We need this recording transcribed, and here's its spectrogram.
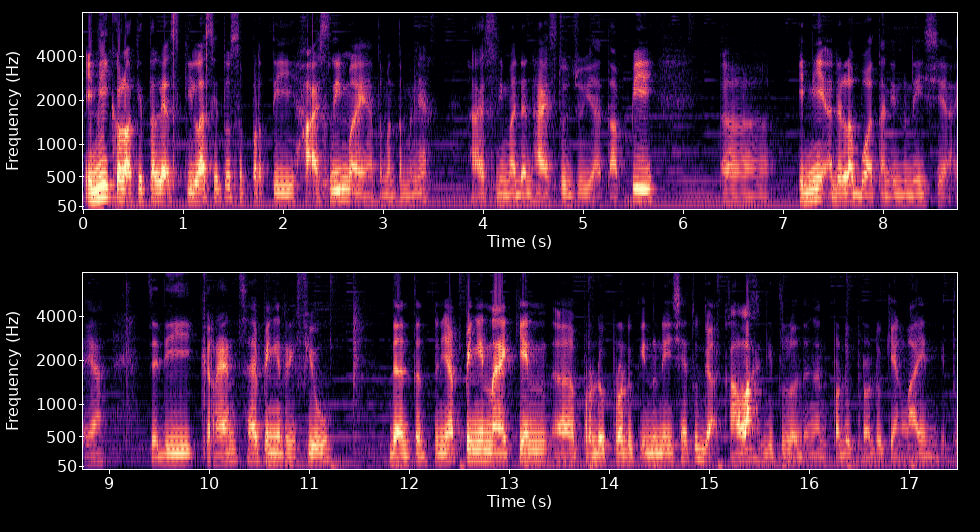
Ini kalau kita lihat sekilas itu seperti HS5 ya teman-teman ya. HS5 dan HS7 ya, tapi uh, ini adalah buatan Indonesia ya. Jadi keren, saya pengen review dan tentunya pengen naikin produk produk-produk Indonesia itu gak kalah gitu loh dengan produk-produk yang lain gitu.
